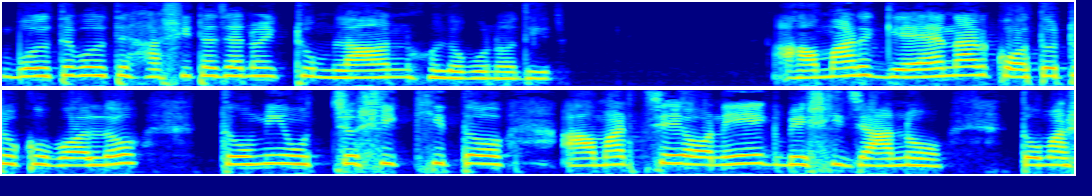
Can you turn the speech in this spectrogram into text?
বলতে বলতে হাসিটা যেন একটু ম্লান হলো বনদীর। আমার জ্ঞান আর কতটুকু বলো? তুমি উচ্চশিক্ষিত, আমার চেয়ে অনেক বেশি জানো। তোমার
